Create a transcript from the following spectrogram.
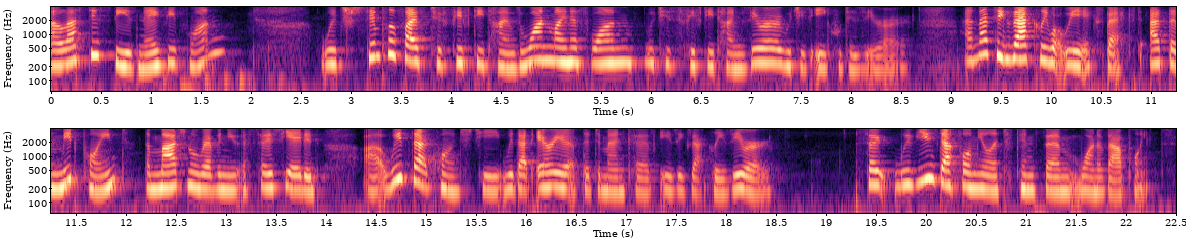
elasticity is negative 1, which simplifies to 50 times 1 minus 1, which is 50 times 0, which is equal to 0. And that's exactly what we expect. At the midpoint, the marginal revenue associated uh, with that quantity, with that area of the demand curve, is exactly 0. So we've used our formula to confirm one of our points.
